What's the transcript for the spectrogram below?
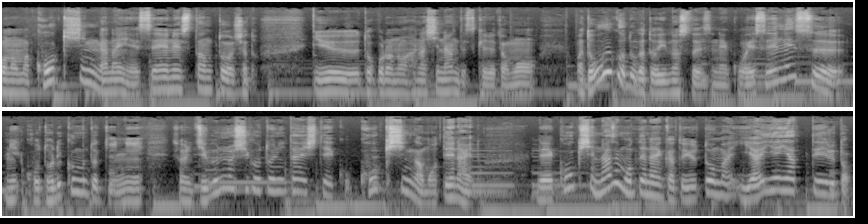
このま好奇心がない SNS 担当者というところの話なんですけれども、まあ、どういうことかと言いますとですねこう SNS にこう取り組む時にその自分の仕事に対してこう好奇心が持てないと。で好奇心なぜ持てないかというと、まあ、いやいややっていると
